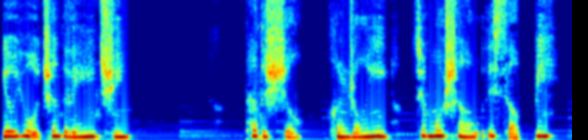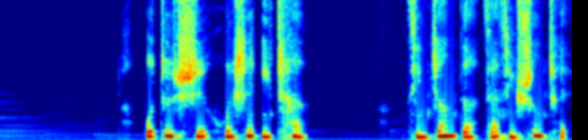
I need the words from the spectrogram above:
由于我穿的连衣裙，他的手很容易就摸上了我的小臂。我顿时浑身一颤，紧张的夹紧双腿。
